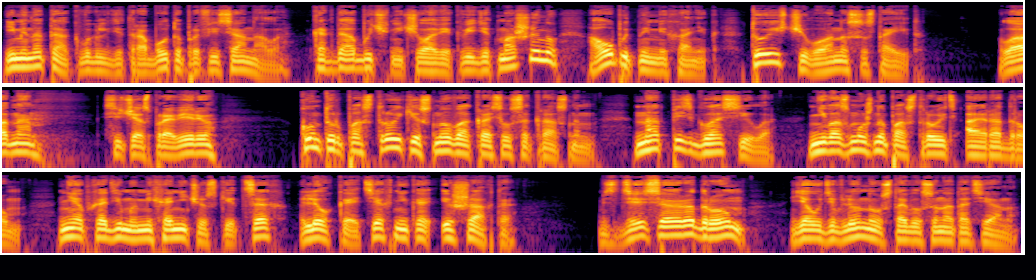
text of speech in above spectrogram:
Именно так выглядит работа профессионала, когда обычный человек видит машину, а опытный механик — то, из чего она состоит. «Ладно, сейчас проверю», Контур постройки снова окрасился красным. Надпись гласила «Невозможно построить аэродром. Необходимы механический цех, легкая техника и шахта». «Здесь аэродром», — я удивленно уставился на Татьяну.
